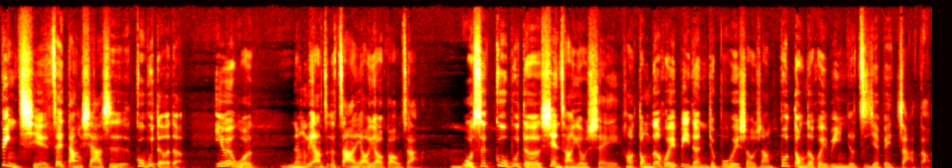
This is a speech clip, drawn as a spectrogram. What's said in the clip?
并且在当下是顾不得的，因为我能量这个炸药要爆炸，嗯、我是顾不得现场有谁。好，懂得回避的你就不会受伤，不懂得回避你就直接被炸到。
